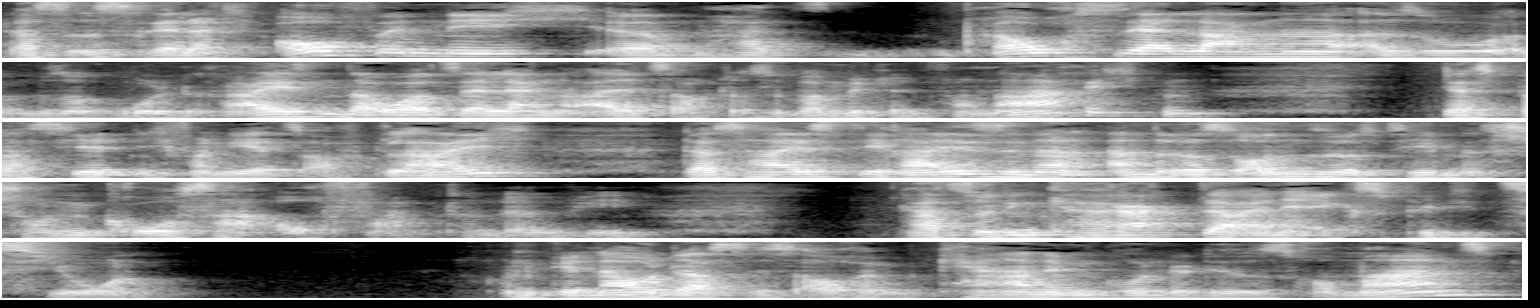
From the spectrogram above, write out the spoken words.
Das ist relativ aufwendig, ähm, hat, braucht sehr lange, also ähm, sowohl Reisen dauert sehr lange als auch das Übermitteln von Nachrichten. Das passiert nicht von jetzt auf gleich. Das heißt, die Reise in ein anderes Sonnensystem ist schon ein großer Aufwand und irgendwie hat so den Charakter einer Expedition. Und genau das ist auch im Kern im Grunde dieses Romans.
